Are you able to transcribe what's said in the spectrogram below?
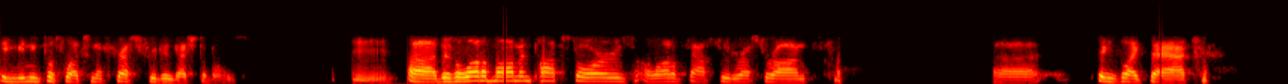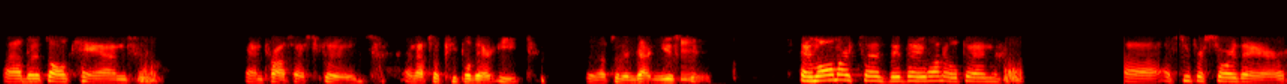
a meaningful selection of fresh fruit and vegetables. Mm. Uh, there's a lot of mom and pop stores, a lot of fast food restaurants, uh, things like that, uh, but it's all canned and processed foods, and that's what people there eat. And that's what they've gotten used to. And Walmart says that they want to open uh, a superstore there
